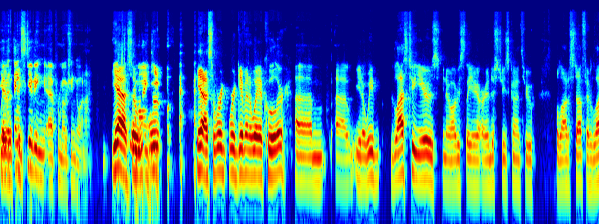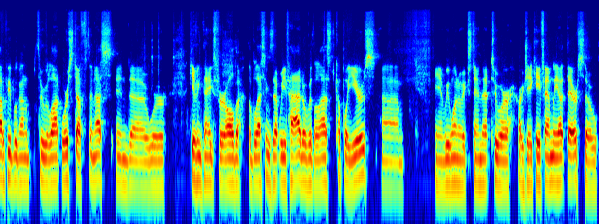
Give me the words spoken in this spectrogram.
we have a Thanksgiving uh, promotion going on. Yeah, so yeah, so we're we're giving away a cooler. Um, uh, you know, we the last two years, you know, obviously our industry's gone through a lot of stuff. There's a lot of people gone through a lot worse stuff than us, and uh, we're giving thanks for all the, the blessings that we've had over the last couple of years. Um, and we want to extend that to our, our JK family out there. So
